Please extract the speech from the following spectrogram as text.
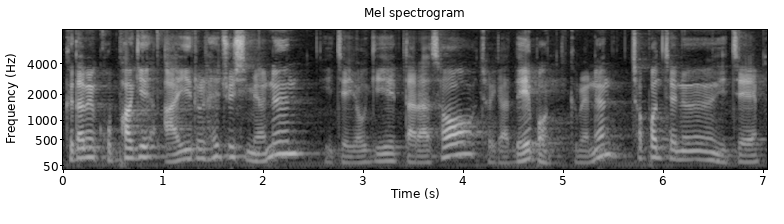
그 다음에 곱하기 i를 해주시면은 이제 여기에 따라서 저희가 4번 그러면은 첫 번째는 이제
